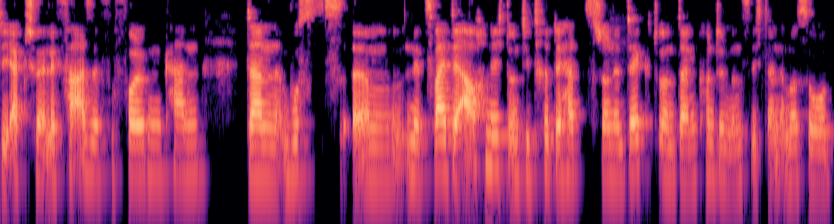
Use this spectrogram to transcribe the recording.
die aktuelle Phase verfolgen kann, dann wusste ähm, eine zweite auch nicht und die dritte hat es schon entdeckt und dann konnte man sich dann immer so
